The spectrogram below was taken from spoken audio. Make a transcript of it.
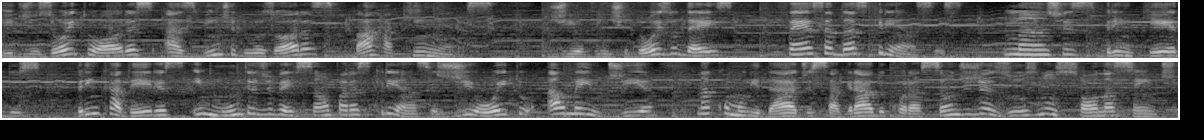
E 18 horas às 22 horas, barraquinhas. Dia 22 do 10, festa das crianças. Lanches, brinquedos, brincadeiras e muita diversão para as crianças, de 8 ao meio-dia, na comunidade Sagrado Coração de Jesus, no Sol Nascente.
